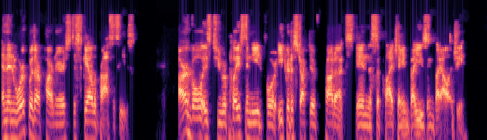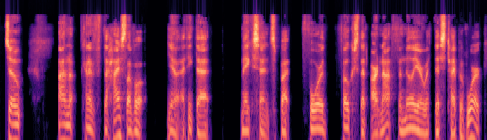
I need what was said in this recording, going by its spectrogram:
and then work with our partners to scale the processes. Our goal is to replace the need for eco-destructive products in the supply chain by using biology. So on kind of the highest level, you know, I think that makes sense. But for folks that are not familiar with this type of work,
